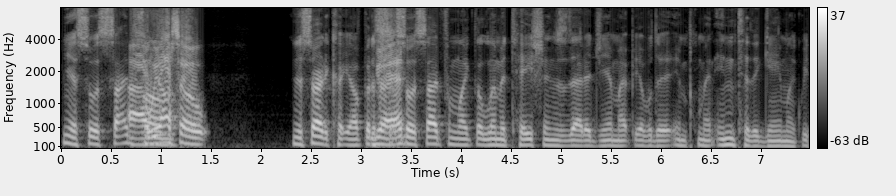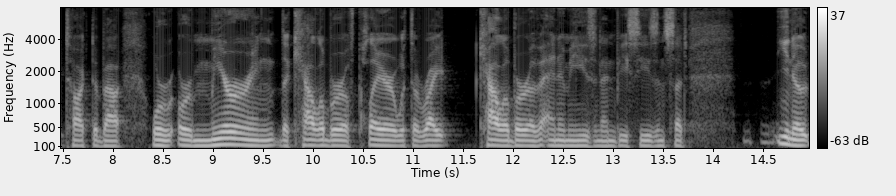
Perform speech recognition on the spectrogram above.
Yeah so aside Uh, from we also No, sorry to cut you off, but Go as- ahead. so aside from like the limitations that a GM might be able to implement into the game, like we talked about, or or mirroring the caliber of player with the right caliber of enemies and NPCs and such, you know,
